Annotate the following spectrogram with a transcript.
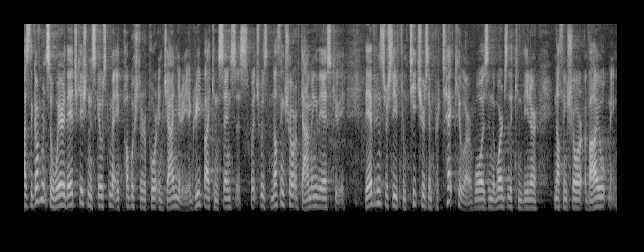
As the government's aware, the Education and Skills Committee published a report in January, agreed by consensus, which was nothing short of damning the SQA. The evidence received from teachers in particular was, in the words of the convener, nothing short of eye-opening.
